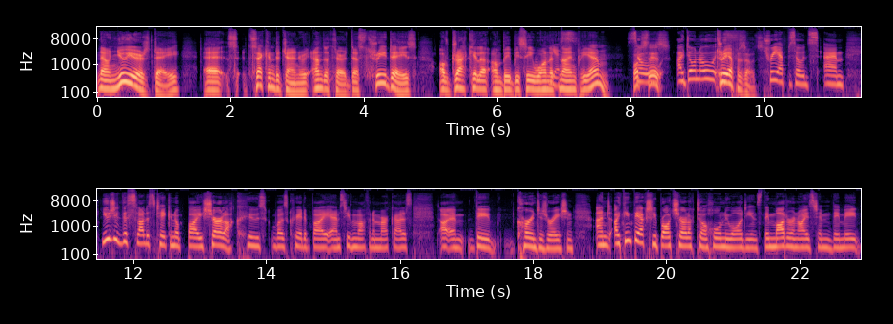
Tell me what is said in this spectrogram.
Now, New Year's Day, uh, 2nd of January and the 3rd, there's three days of Dracula on BBC One at Yes. 9 p.m. What's so, this? I don't know. Three episodes. Three episodes. Um, usually this slot is taken up by Sherlock, who was created by um, Steven Moffat and Mark Gatiss. uh, um, the current iteration. And I think they actually brought Sherlock to a whole new audience. They modernised him. They made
